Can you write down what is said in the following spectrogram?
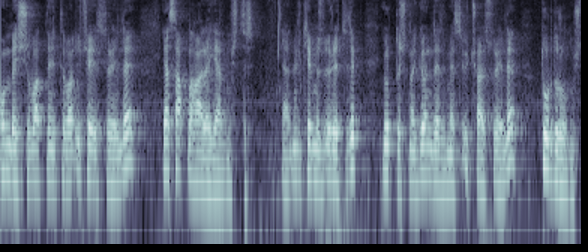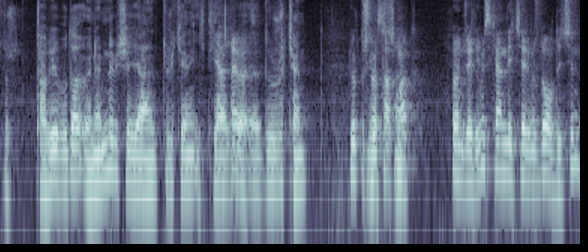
15 Şubat'tan itibaren 3 ay süreyle yasaklı hale gelmiştir. Yani ülkemizde üretilip yurt dışına gönderilmesi 3 ay süreyle durdurulmuştur. Tabii bu da önemli bir şey yani Türkiye'nin ihtiyacı Evet. e, dururken Yurt dışına Yurt dışına. satmak önceliğimiz kendi içerimizde olduğu için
